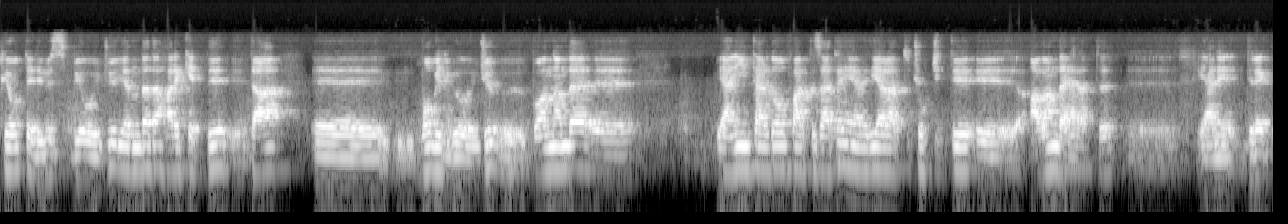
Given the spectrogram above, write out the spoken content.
pivot dediğimiz bir oyuncu. Yanında da hareketli, e, daha e, mobil bir oyuncu. E, bu anlamda e, yani Inter'de o farkı zaten ya- yarattı. Çok ciddi e, alan da yarattı. E, yani direkt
